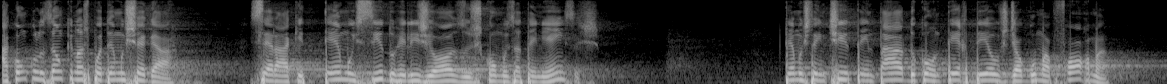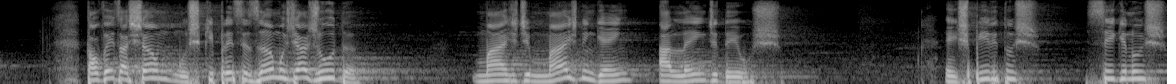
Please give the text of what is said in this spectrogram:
A conclusão que nós podemos chegar será que temos sido religiosos como os atenienses? Temos tentado conter Deus de alguma forma? Talvez achamos que precisamos de ajuda mas de mais ninguém além de Deus. Espíritos, signos,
